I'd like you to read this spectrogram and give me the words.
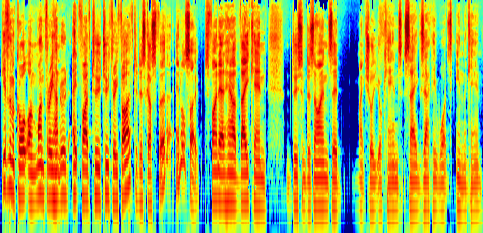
Give them a call on 1300 852 235 to discuss further and also find out how they can do some designs that make sure that your cans say exactly what's in the can.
